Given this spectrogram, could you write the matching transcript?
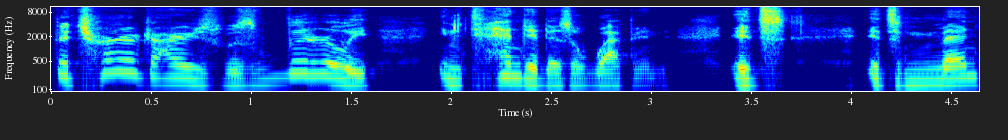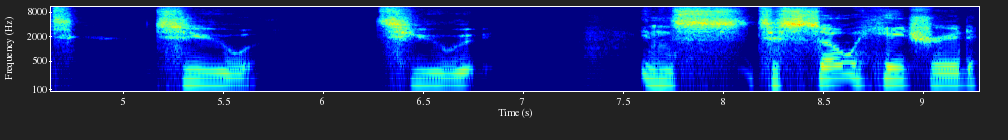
the Turner Diaries was literally intended as a weapon. It's it's meant to to ins- to sow hatred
